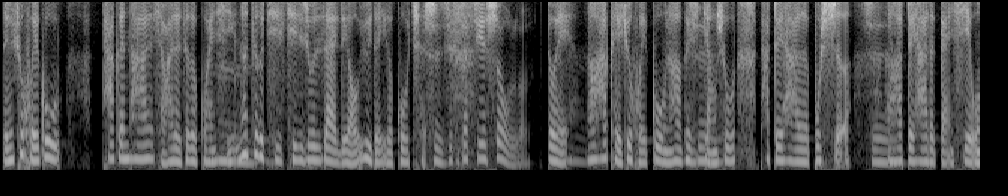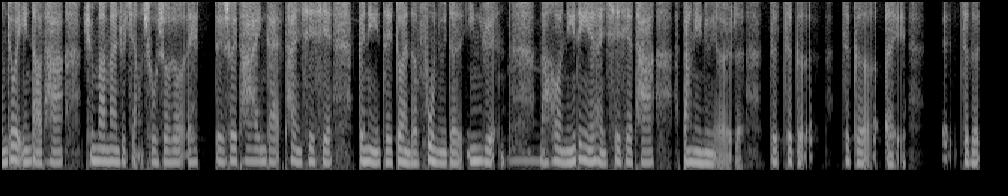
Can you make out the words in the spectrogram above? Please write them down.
等于去回顾他跟他小孩的这个关系。那这个其实其实就是在疗愈的一个过程，是就比较接受了。对，然后他可以去回顾，然后可以讲出他对他的不舍，是，然后他对他的感谢，我们就会引导他去慢慢去讲出，说说，哎，对，所以他应该他很谢谢跟你这段的父女的姻缘，然后你一定也很谢谢他当你女儿的的这个。这个诶，呃，这个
